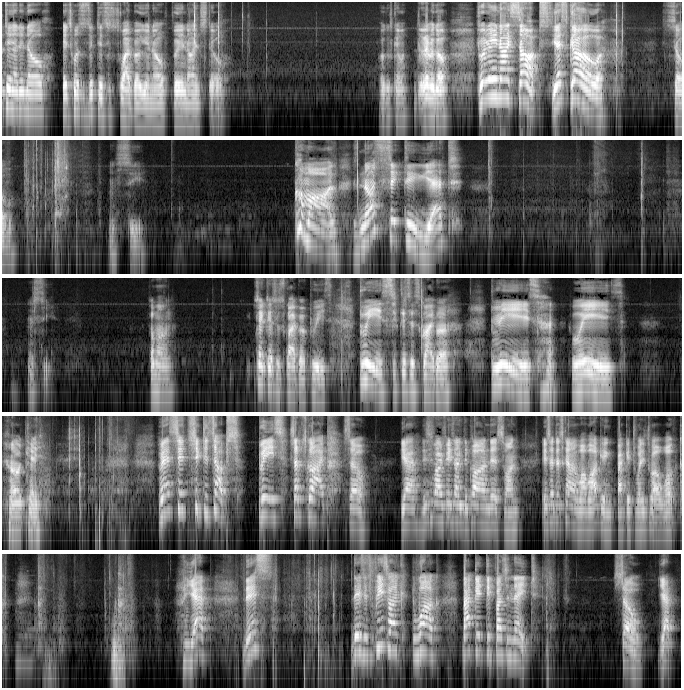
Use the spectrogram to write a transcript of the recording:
the thing I didn't know, it's close to 60 subscriber, you know, 39 still. Focus camera. There we go. 39 subs! Yes, go! So, let's see. Come on! It's not 60 yet. Let's see. Come on. 60 subscriber, please. Please, 60 subscriber. Please. Please. Okay. Let's hit 60 subs. Please subscribe. So, yeah, this is my face I like to call on this one. It's a discount while walking back in 2012 work? yep. This this is feels like the walk back in 2008. So, yep.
